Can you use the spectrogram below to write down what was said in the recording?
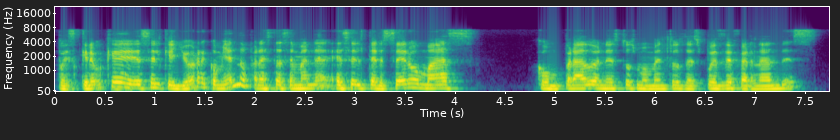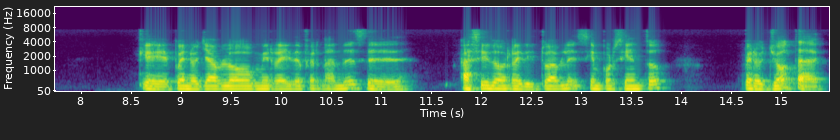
pues creo que es el que yo recomiendo para esta semana. Es el tercero más comprado en estos momentos después de Fernández. Que bueno, ya habló mi rey de Fernández. eh, ha sido redituable 100%. Pero Jota,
